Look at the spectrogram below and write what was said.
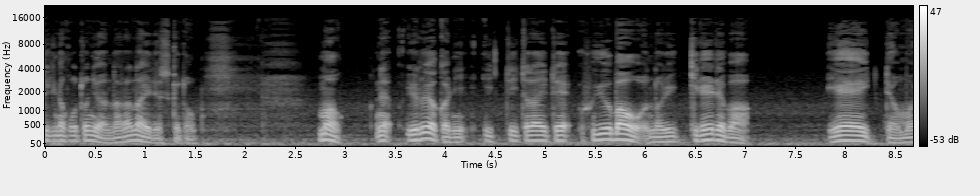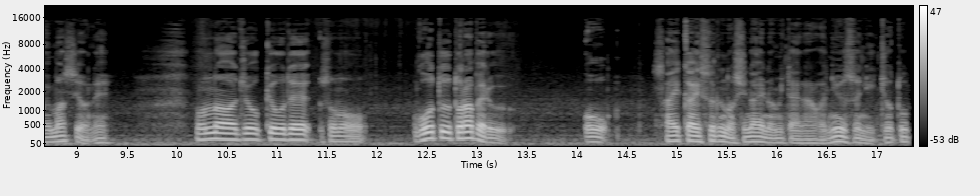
的なことにはならないですけどまあね緩やかに言っていただいて冬場を乗り切れればイエーイって思いますよね。そんな状況でその GoTo トラベルを再開するのしないのみたいなのがニュースにちょっと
